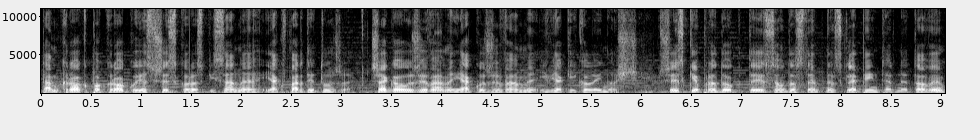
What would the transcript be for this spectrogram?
Tam krok po kroku jest wszystko rozpisane, jak w partyturze. Czego używamy, jak używamy i w jakiej kolejności. Wszystkie produkty są dostępne sklepie internetowym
